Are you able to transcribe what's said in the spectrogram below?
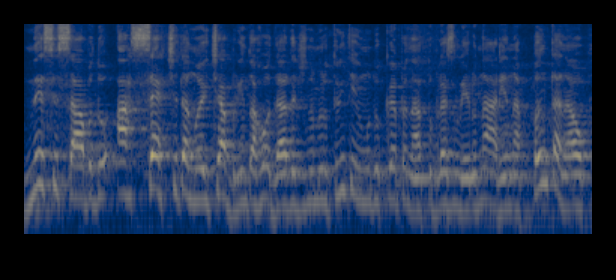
nesse sábado às 7 da noite, abrindo a rodada de número 31 do Campeonato Brasileiro na Arena Pantanal.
